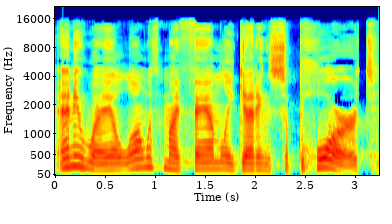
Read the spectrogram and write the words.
Anyway, along with my family getting support,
